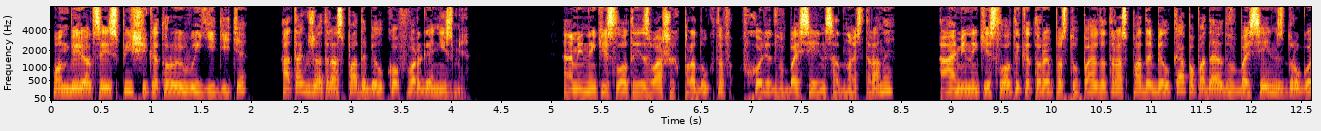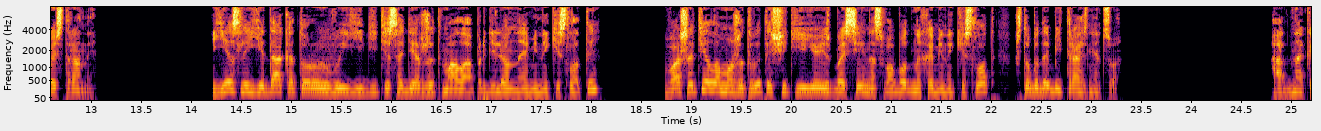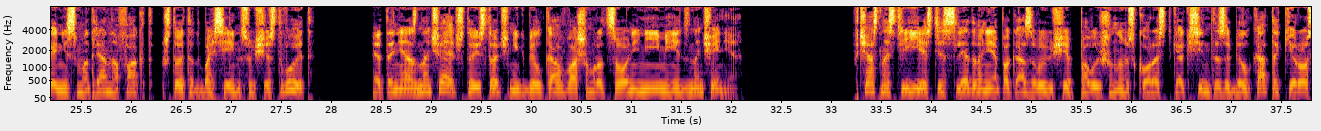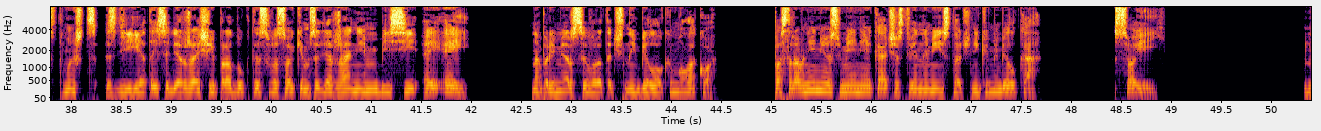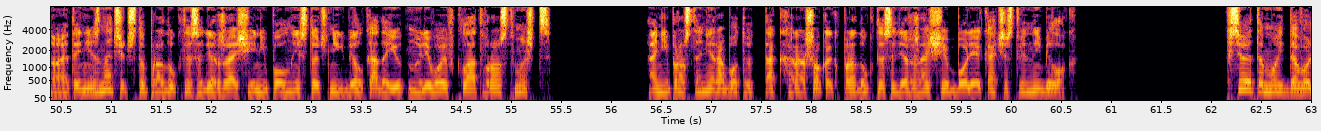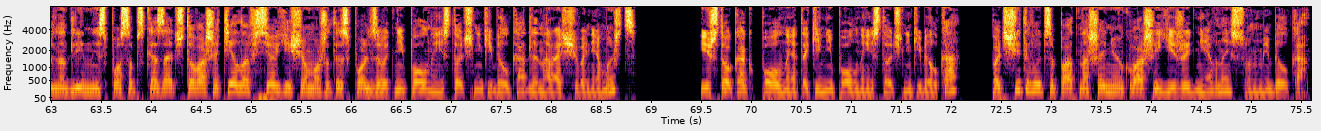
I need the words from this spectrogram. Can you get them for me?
Он берется из пищи, которую вы едите, а также от распада белков в организме. Аминокислоты из ваших продуктов входят в бассейн с одной стороны, а аминокислоты, которые поступают от распада белка, попадают в бассейн с другой стороны. Если еда, которую вы едите, содержит мало определенной аминокислоты, ваше тело может вытащить ее из бассейна свободных аминокислот, чтобы добить разницу. Однако, несмотря на факт, что этот бассейн существует, это не означает, что источник белка в вашем рационе не имеет значения. В частности, есть исследования, показывающие повышенную скорость как синтеза белка, так и рост мышц с диетой, содержащей продукты с высоким содержанием BCAA, например, сывороточный белок и молоко, по сравнению с менее качественными источниками белка – соей. Но это не значит, что продукты, содержащие неполный источник белка, дают нулевой вклад в рост мышц. Они просто не работают так хорошо, как продукты, содержащие более качественный белок. Все это мой довольно длинный способ сказать, что ваше тело все еще может использовать неполные источники белка для наращивания мышц, и что как полные, так и неполные источники белка подсчитываются по отношению к вашей ежедневной сумме белка.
